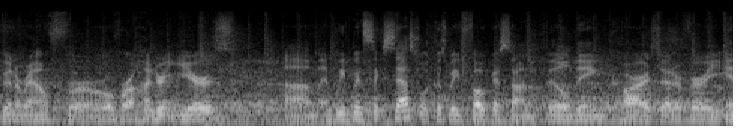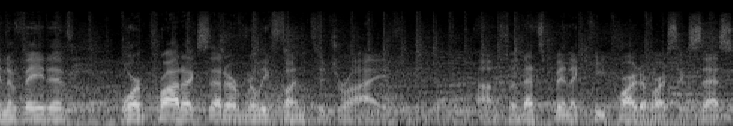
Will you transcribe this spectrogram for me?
been around for over 100 years, um, and we've been successful because we focus on building cars that are very innovative or products that are really fun to drive. Um, so that's been a key part of our success.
